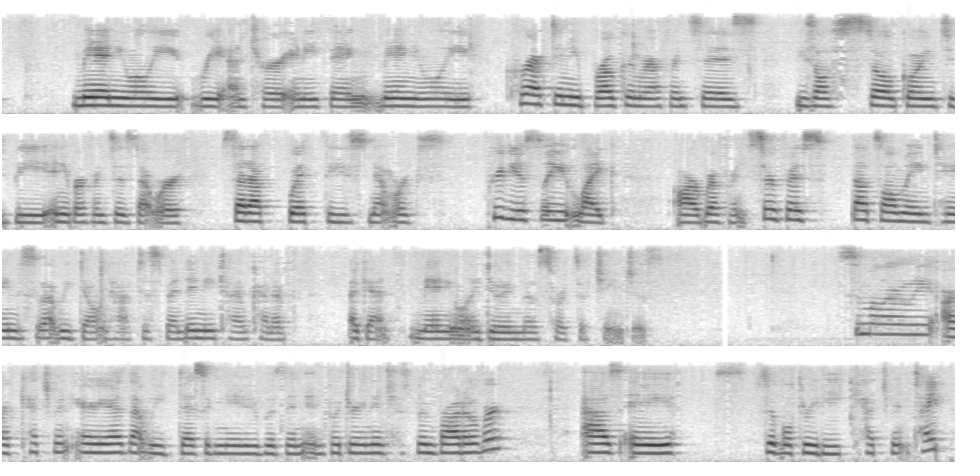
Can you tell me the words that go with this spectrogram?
manually re-enter anything, manually correct any broken references. These are still going to be any references that were set up with these networks previously, like our reference surface. That's all maintained so that we don't have to spend any time kind of, again, manually doing those sorts of changes. Similarly, our catchment area that we designated within InfoDrainage has been brought over as a Civil 3D catchment type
